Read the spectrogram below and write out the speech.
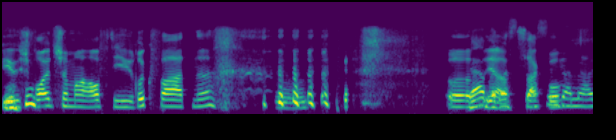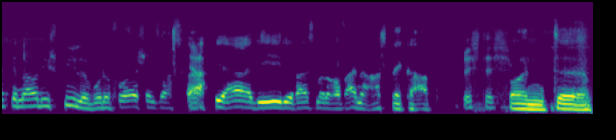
Wir mhm. freuen uns schon mal auf die Rückfahrt, ne? Und, ja, aber ja, das, zack, das sind dann halt genau die Spiele, wo du vorher schon sagst, ja, ja die, die reißen wir doch auf eine Arschbecke ab. Richtig. Und äh,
